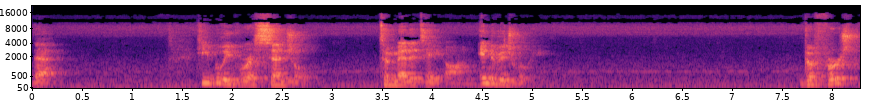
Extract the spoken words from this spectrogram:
that he believed were essential to meditate on individually. The first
